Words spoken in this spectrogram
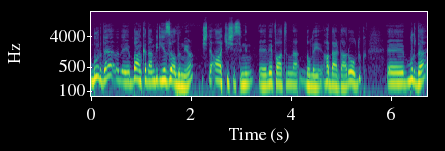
Burada e, bankadan bir yazı alınıyor. İşte A kişisinin e, vefatından dolayı haberdar olduk. E, burada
